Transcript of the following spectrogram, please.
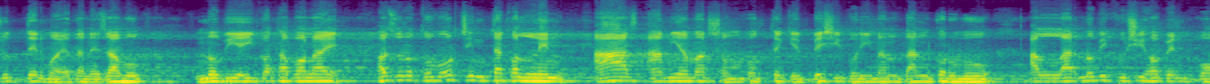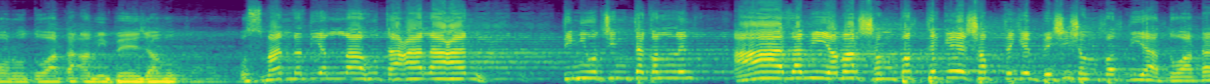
যুদ্ধের ময়দানে যাব। নবী এই কথা বলায় হজরত ওমর চিন্তা করলেন, আজ আমি আমার সম্পদ থেকে বেশি পরিমাণ দান করব। আল্লাহর নবী খুশি হবেন, বড় দোয়াটা আমি পেয়ে যাব। ওসমান নদী আল্লাহ তিনিও চিন্তা করলেন, আজ আমি আমার সম্পদ থেকে সব থেকে বেশি সম্পদ দিয়া দোয়াটা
